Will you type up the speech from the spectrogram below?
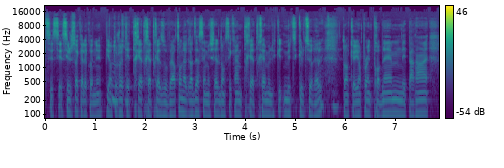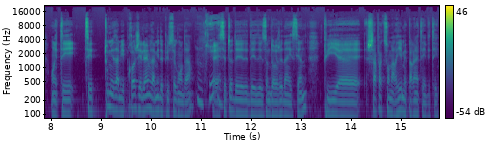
c'est, c'est, c'est juste ça qu'elle a connu. Puis ils ont toujours été très, très, très ouverts. Tu sais, on a grandi à Saint-Michel, donc c'est quand même très, très multi- multiculturel. Donc, euh, ils n'ont pas eu de problème. Les parents ont été, tu sais, tous mes amis proches, j'ai les mêmes amis depuis le secondaire. OK. Euh, c'est tous des, des- des hommes d'origine haïtienne. Puis, euh, chaque fois qu'ils sont mariés, mes parents étaient invités.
